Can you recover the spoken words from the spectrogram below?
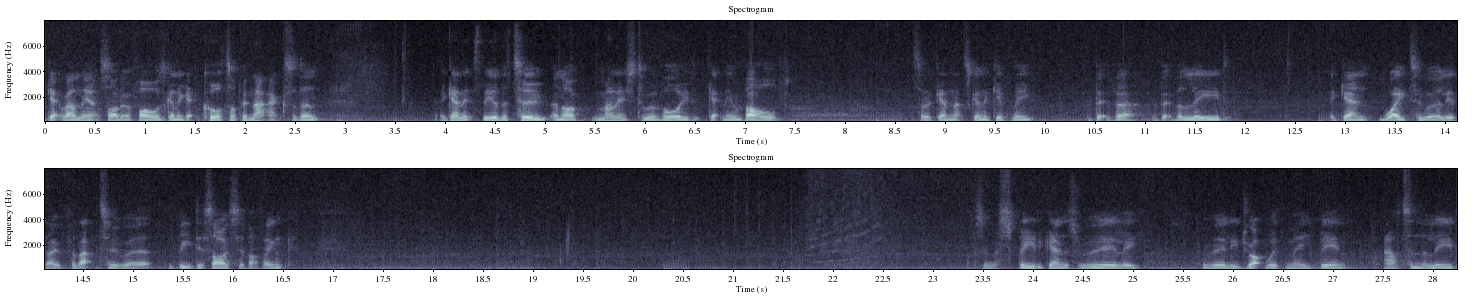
get around the outside or if I was going to get caught up in that accident. Again, it's the other two, and I've managed to avoid getting involved. So again, that's going to give me a bit of a, a bit of a lead. Again, way too early though for that to uh, be decisive. I think. My speed again has really, really dropped with me being out in the lead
